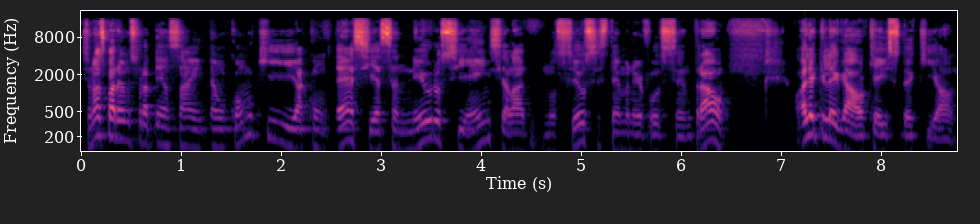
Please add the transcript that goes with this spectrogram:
Se nós paramos para pensar, então, como que acontece essa neurociência lá no seu sistema nervoso central, olha que legal que é isso daqui, ó.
